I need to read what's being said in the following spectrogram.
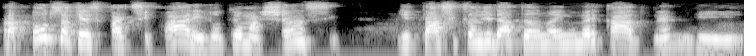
para todos aqueles que participarem, vão ter uma chance de estar tá se candidatando aí no mercado, né? De,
